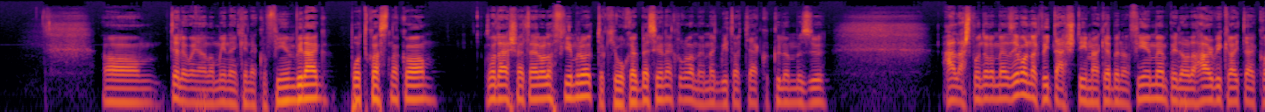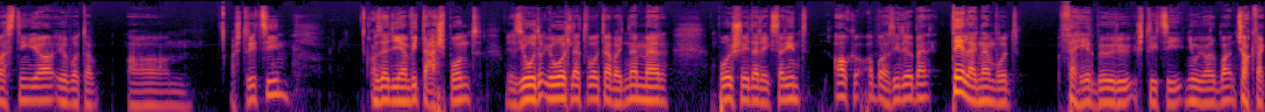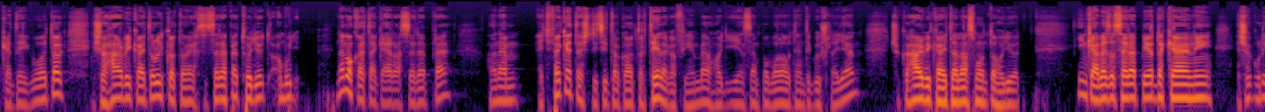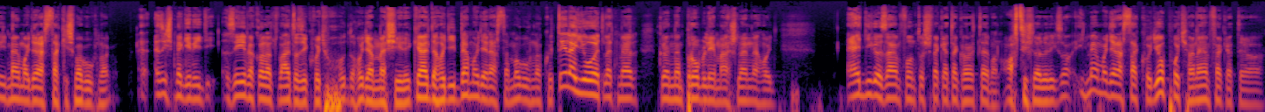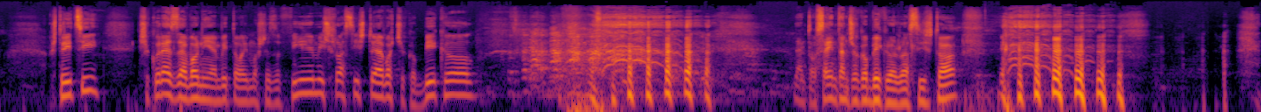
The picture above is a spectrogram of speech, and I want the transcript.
A, tényleg ajánlom mindenkinek a Filmvilág podcastnak a, az adását erről a filmről, tök jókat beszélnek róla, mert megvitatják a különböző álláspontokat, mert azért vannak vitás témák ebben a filmben, például a Harvey Keitel castingja, ő volt a, a, a strici, az egy ilyen vitáspont, hogy ez jó, jó ötlet volt-e, vagy nem, mert Paul Schraderék szerint abban az időben tényleg nem volt fehérbőrű strici New Yorkban, csak feketék voltak, és a Harvey Keitel úgy kapta meg ezt a szerepet, hogy őt amúgy nem akarták erre a szerepre, hanem egy fekete stricit akartak tényleg a filmben, hogy ilyen szempontból autentikus legyen, csak a Harvey Keitel azt mondta, hogy őt inkább ez a szerep érdekelni, és akkor így megmagyarázták is maguknak. Ez is megint így az évek alatt változik, hogy hogyan mesélik el, de hogy így bemagyarázták maguknak, hogy tényleg jó ötlet, mert különben problémás lenne, hogy egy igazán fontos fekete karakter van, azt is lelődik. Szóval így megmagyarázták, hogy jobb, hogyha nem fekete a, strici, és akkor ezzel van ilyen vita, hogy most ez a film is rasszista, vagy csak a Bickle. nem tudom, szerintem csak a Bickle rasszista.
